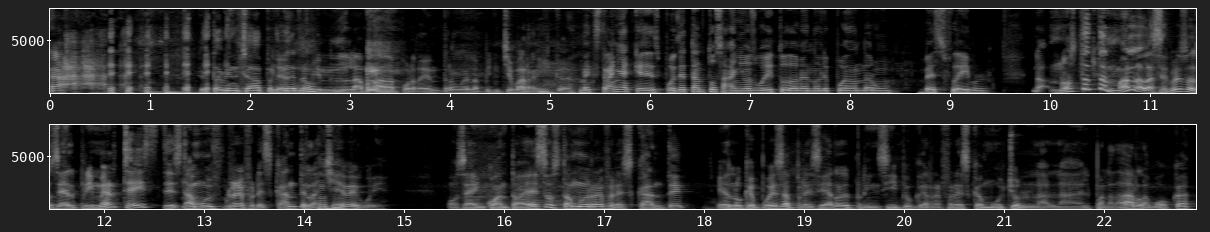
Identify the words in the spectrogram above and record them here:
Está bien echada a Ya perder, está ¿no? bien lamada por dentro, güey, la pinche barrica. Me extraña que después de tantos años, güey, todavía no le puedan dar un best flavor. No, no está tan mala la cerveza. O sea, el primer taste está muy refrescante la cheve, güey. O sea, en cuanto a eso, está muy refrescante. Es lo que puedes apreciar al principio, que refresca mucho la- la- el paladar, la boca.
